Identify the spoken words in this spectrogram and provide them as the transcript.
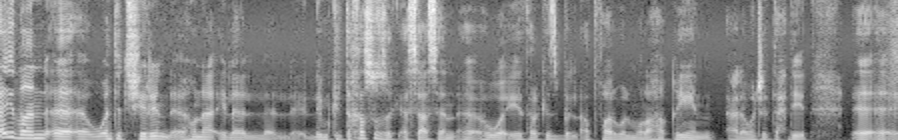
أيضا آه، وأنت تشيرين هنا إلى ال- ال- يمكن تخصصك أساسا آه، هو يتركز بالأطفال والمراهقين على وجه التحديد. آه،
